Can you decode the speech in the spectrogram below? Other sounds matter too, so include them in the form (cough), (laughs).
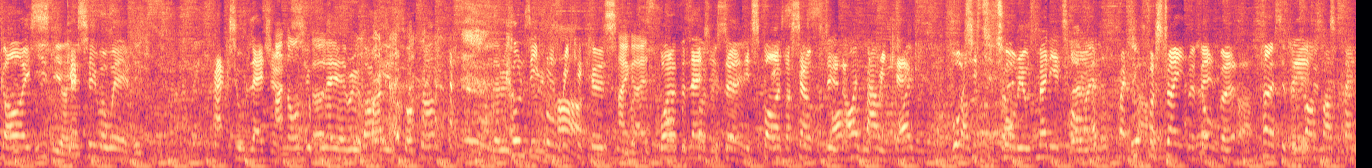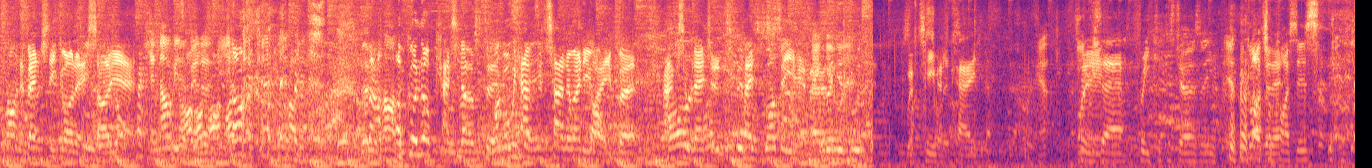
guys, Easier. guess who we're with? Actual legend. Unknown You play everybody soccer. There is from Free. Kickers. Hi, guys. One of the legends that inspired myself to do the free kick. Watched his tutorials many a time. Got frustrated with it, but persevered and eventually got it. So yeah. and now he's better than me. I've got a lot of catching up to do. Well, we have the channel anyway, but actual legend. Pleasure to see him When you do with Team FK. Yeah. Put uh, free kickers jersey. Yeah. The Gotcha prices.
